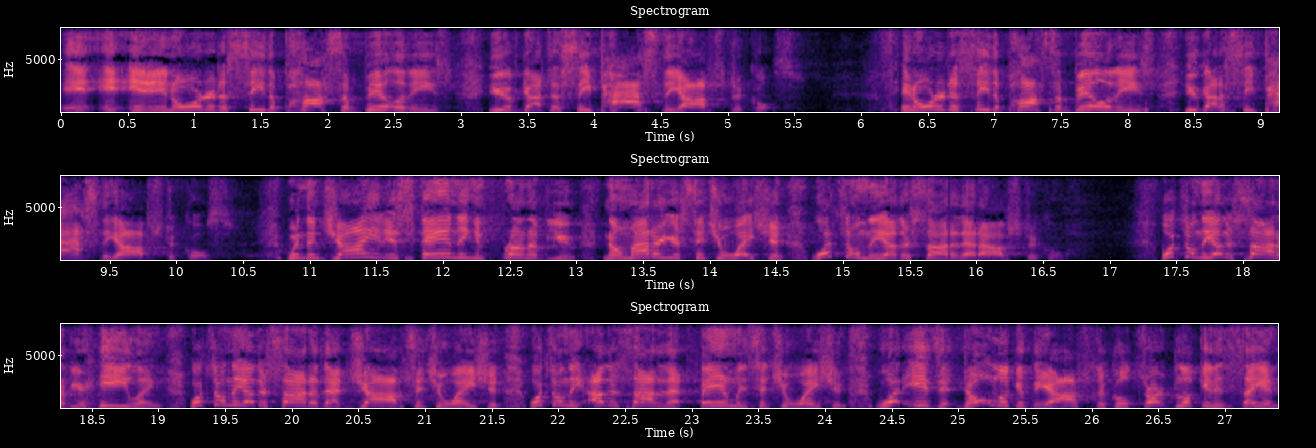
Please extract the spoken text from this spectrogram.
in, in, order to see the possibilities, you have got to see past the obstacles. In order to see the possibilities, you got to see past the obstacles. When the giant is standing in front of you, no matter your situation, what's on the other side of that obstacle? What's on the other side of your healing? What's on the other side of that job situation? What's on the other side of that family situation? What is it? Don't look at the obstacle. Start looking and saying,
